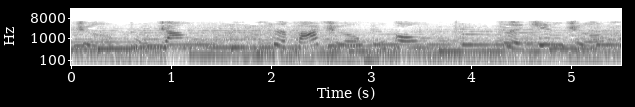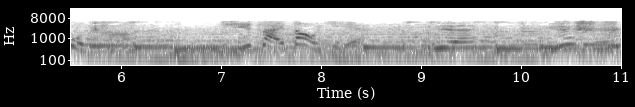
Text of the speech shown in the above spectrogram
明，自是者不彰，自伐者无功，自矜者。不长，其在道也。曰：于时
